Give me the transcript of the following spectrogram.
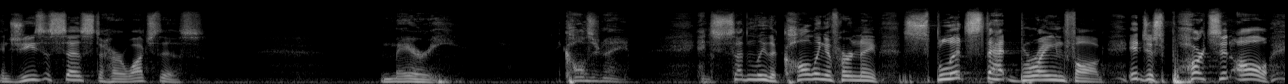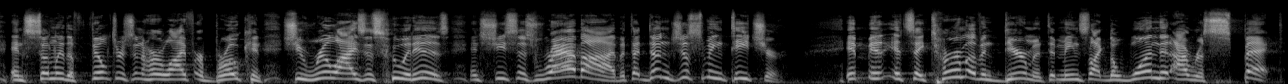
And Jesus says to her, Watch this Mary. He calls her name. And suddenly the calling of her name splits that brain fog. It just parts it all. And suddenly the filters in her life are broken. She realizes who it is and she says, Rabbi, but that doesn't just mean teacher. It, it, it's a term of endearment that means like the one that I respect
